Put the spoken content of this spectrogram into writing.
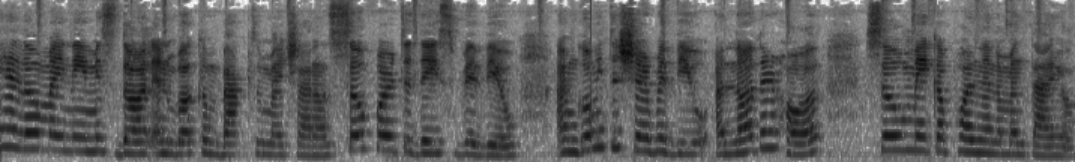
Hello! My name is Dawn and welcome back to my channel. So for today's video, I'm going to share with you another haul. So makeup haul na naman tayo.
